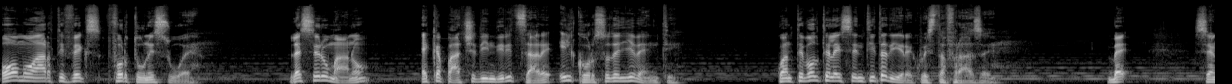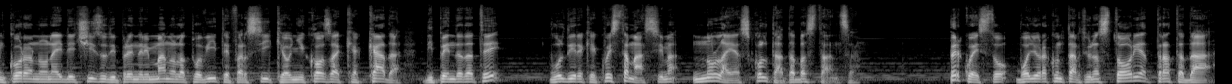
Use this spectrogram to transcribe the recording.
Homo Artifex Fortune Sue. L'essere umano è capace di indirizzare il corso degli eventi. Quante volte l'hai sentita dire questa frase? Beh, se ancora non hai deciso di prendere in mano la tua vita e far sì che ogni cosa che accada dipenda da te, vuol dire che questa massima non l'hai ascoltata abbastanza. Per questo voglio raccontarti una storia tratta da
